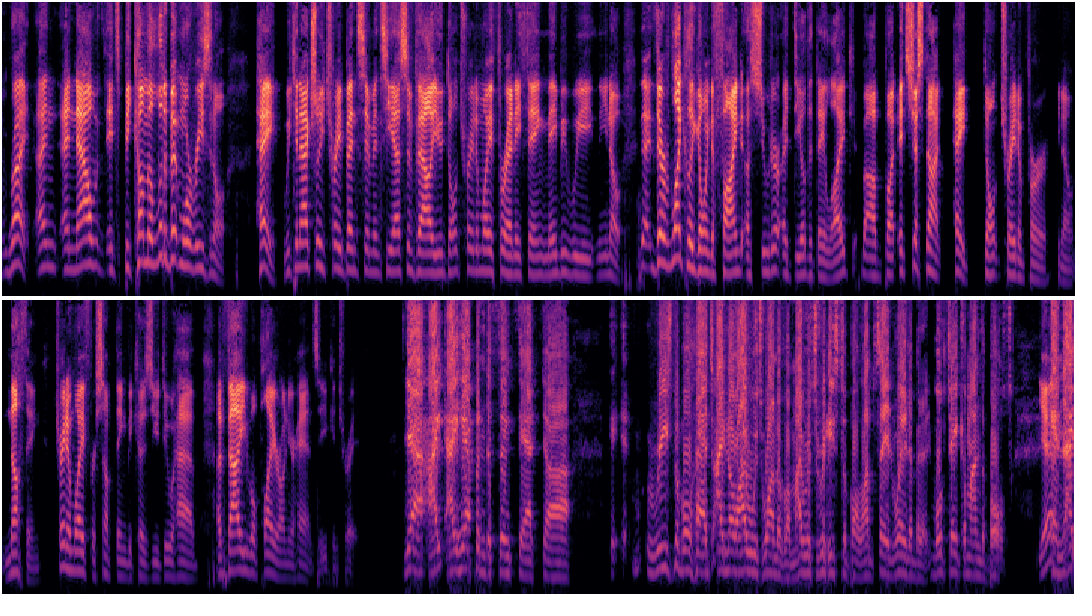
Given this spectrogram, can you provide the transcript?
Right. And and now it's become a little bit more reasonable hey, we can actually trade Ben Simmons. He has some value. Don't trade him away for anything. Maybe we, you know, they're likely going to find a suitor, a deal that they like, uh, but it's just not, hey, don't trade him for, you know, nothing. Trade him away for something because you do have a valuable player on your hands that you can trade. Yeah, I, I happen to think that uh, reasonable heads, I know I was one of them. I was reasonable. I'm saying, wait a minute, we'll take him on the Bulls. Yeah. And I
